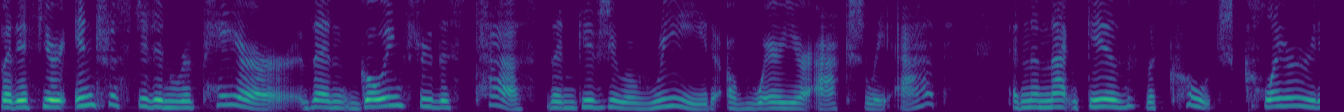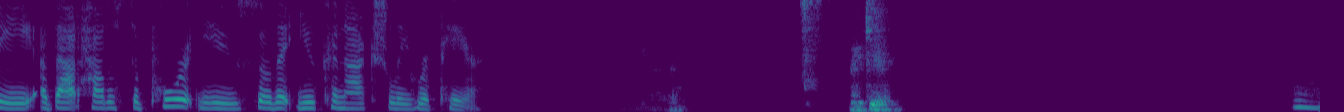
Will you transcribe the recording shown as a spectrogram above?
But if you're interested in repair then going through this test then gives you a read of where you're actually at and then that gives the coach clarity about how to support you so that you can actually repair. Thank you. Hmm.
